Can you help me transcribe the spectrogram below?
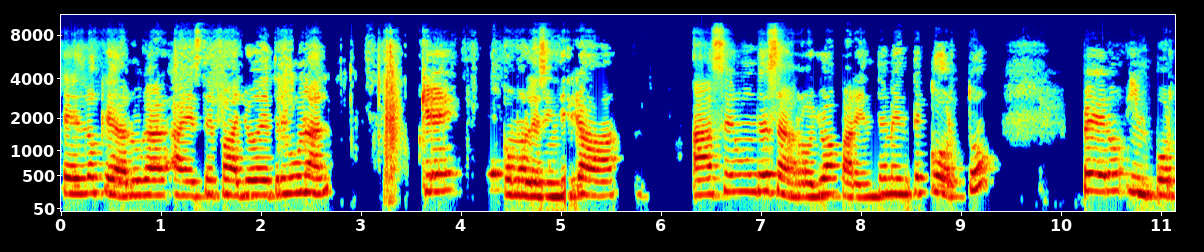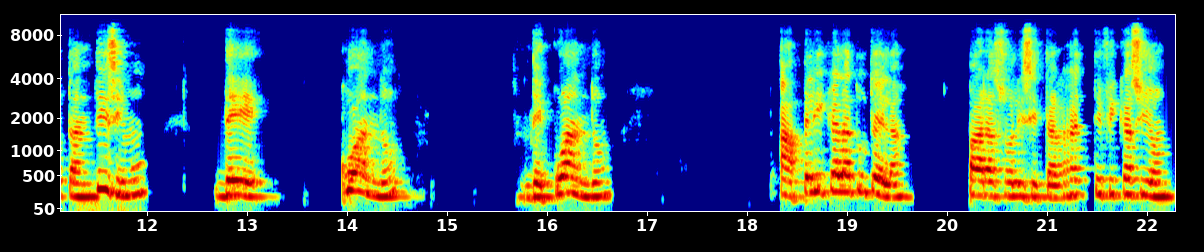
es lo que da lugar a este fallo de tribunal que, como les indicaba, hace un desarrollo aparentemente corto, pero importantísimo de cuándo, de cuándo aplica la tutela para solicitar rectificación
